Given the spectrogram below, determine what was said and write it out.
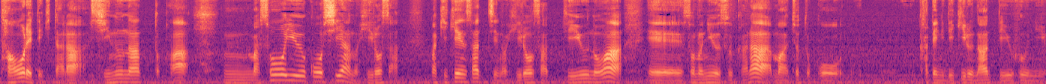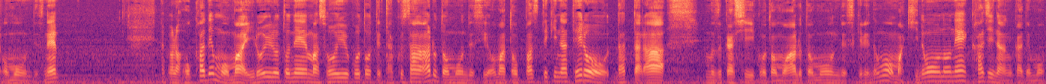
倒れてきたら死ぬなとかうんまあそういうこう視野の広さまあ、危険察知の広さっていうのは、えー、そのニュースから、まあ、ちょっとこう糧にできるなっていうふうに思うんですね。だから他でもまあいろいろとね、まあそういうことってたくさんあると思うんですよ。まあ突発的なテロだったら難しいこともあると思うんですけれども、まあ昨日のね、火事なんかでも、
